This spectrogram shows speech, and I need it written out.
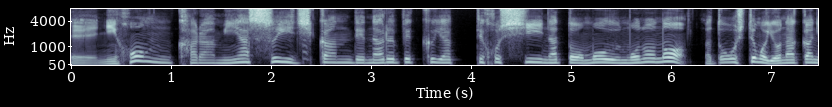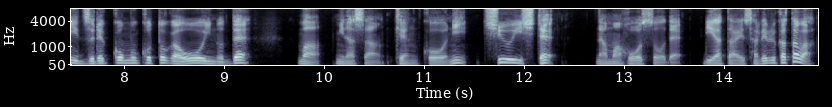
えー、日本から見やすい時間でなるべくやってほしいなと思うものの、どうしても夜中にずれ込むことが多いので、まあ皆さん健康に注意して生放送でリアタイされる方は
